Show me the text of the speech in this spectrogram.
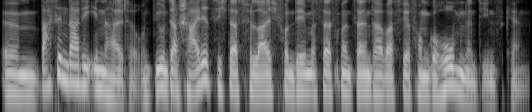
Ähm, was sind da die Inhalte und wie unterscheidet sich das vielleicht von dem Assessment Center, was wir vom gehobenen Dienst kennen?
